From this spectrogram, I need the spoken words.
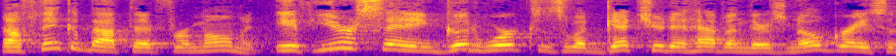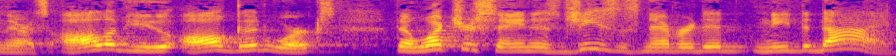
Now, think about that for a moment. If you're saying good works is what gets you to heaven, there's no grace in there, it's all of you, all good works, then what you're saying is Jesus never did need to die.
